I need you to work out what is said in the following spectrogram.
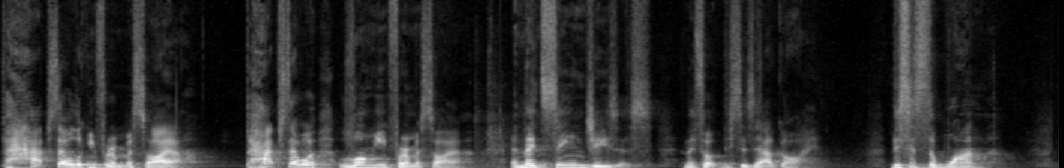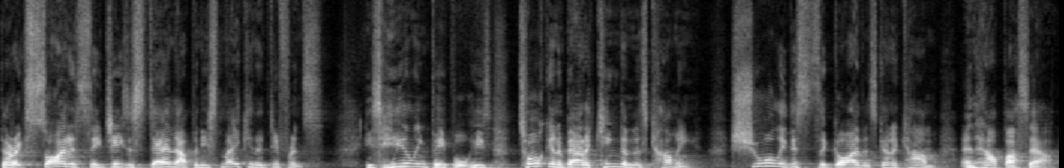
perhaps they were looking for a Messiah Perhaps they were longing for a Messiah and they'd seen Jesus and they thought, this is our guy. This is the one. They're excited to see Jesus stand up and he's making a difference. He's healing people, he's talking about a kingdom that's coming. Surely this is the guy that's going to come and help us out.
